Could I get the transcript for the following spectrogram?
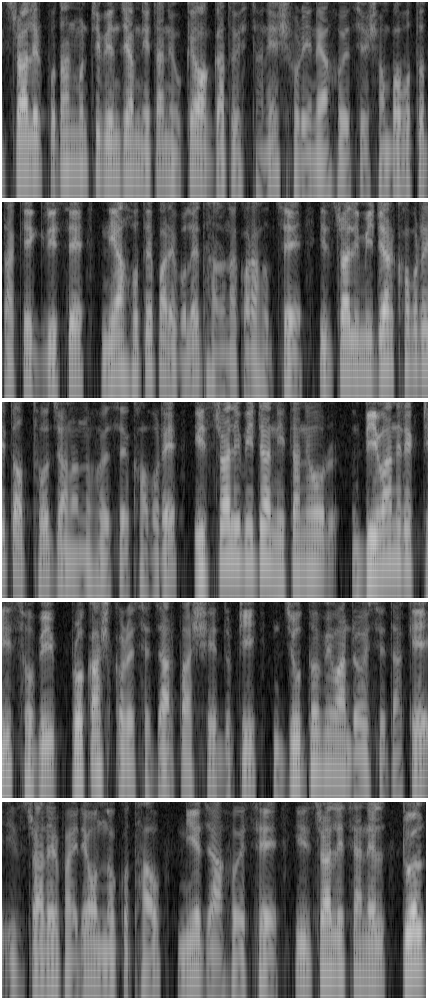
ইসরায়েলের প্রধানমন্ত্রী বেঞ্জাম নেতানিয়াহুকে অজ্ঞাত স্থানে সরিয়ে নেওয়া হয়েছে। সম্ভবত তাকে গ্রিসে নেওয়া হতে পারে বলে ধারণা করা হচ্ছে। ইসরায়েলি মিডিয়ার খবরে তথ্য জানানো হয়েছে খবরে, ইসরায়েলি মিডিয়া নেতানিয়াহুর বিমানের একটি ছবি প্রকাশ করেছে, যার পাশে দুটি যুদ্ধ বিমান রয়েছে। তাকে ইসরায়েলের বাইরে অন্য কোথাও নিয়ে যাওয়া হয়েছে। ইসরায়েলি চ্যানেল টুয়েলভ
